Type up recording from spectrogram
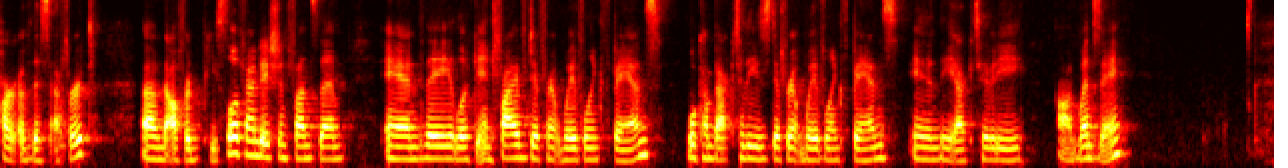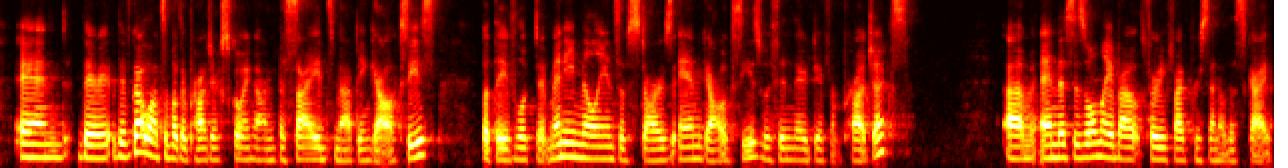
part of this effort. Um, the Alfred P. Sloan Foundation funds them, and they look in five different wavelength bands. We'll come back to these different wavelength bands in the activity on Wednesday. And they've got lots of other projects going on besides mapping galaxies, but they've looked at many millions of stars and galaxies within their different projects. Um, and this is only about 35% of the sky.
